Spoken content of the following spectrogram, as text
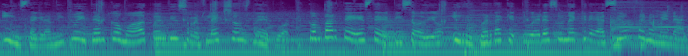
Instagram y Twitter como Adventist Reflections Network. Comparte este episodio y recuerda que tú eres una creación fenomenal.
